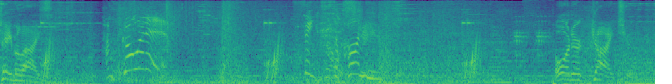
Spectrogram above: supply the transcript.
Stabilize! I'm going in! Fate is upon you! Order guide you!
